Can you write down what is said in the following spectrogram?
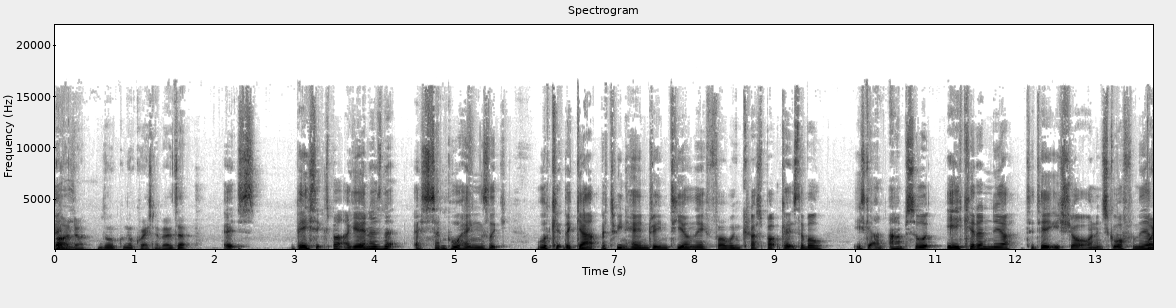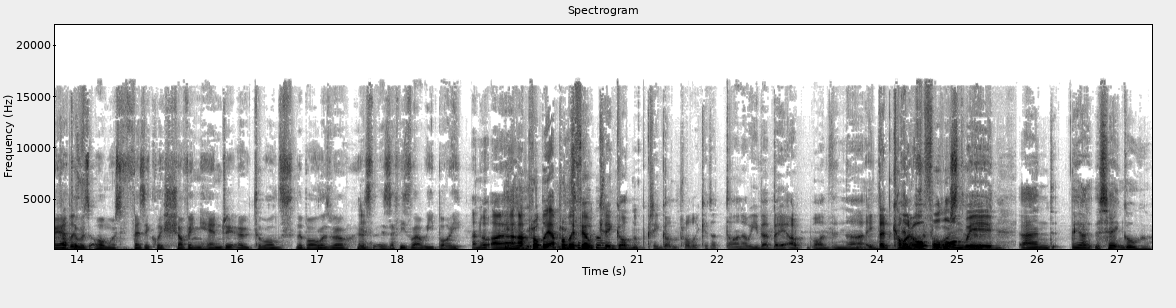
Oh no, no, no question about it. It's basics, but again, isn't it? It's simple things like look at the gap between Hendry and Tierney for when Chris Burke gets the ball. He's got an absolute acre in there to take his shot on and score from there. Boyata For the- was almost physically shoving Hendry out towards the ball as well, as, as if he's like a wee boy. I know. I, Yeah, I probably, I probably felt. Craig Gordon. Craig Gordon probably could have done a wee bit better than that. He did come an awful long way. And the the second goal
